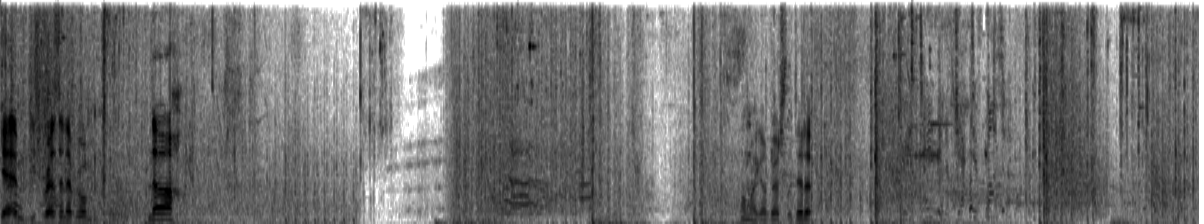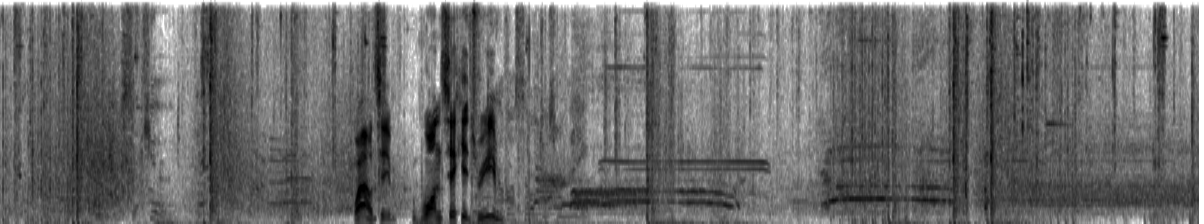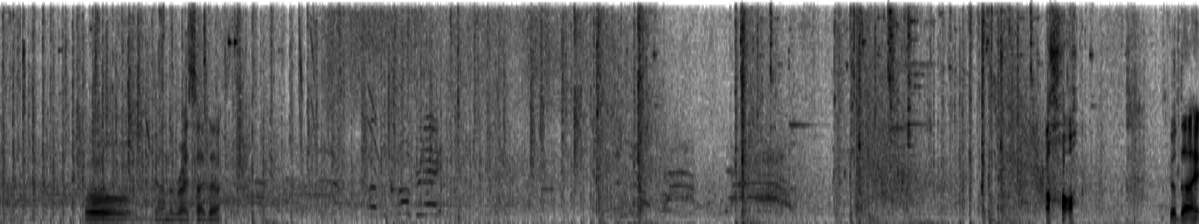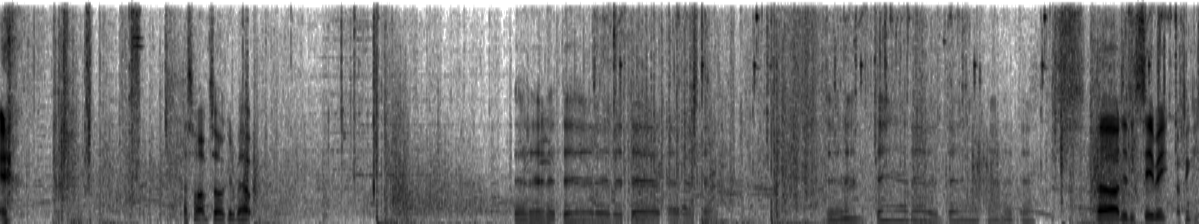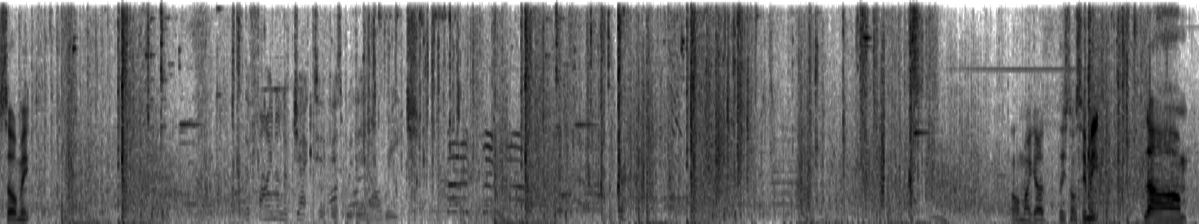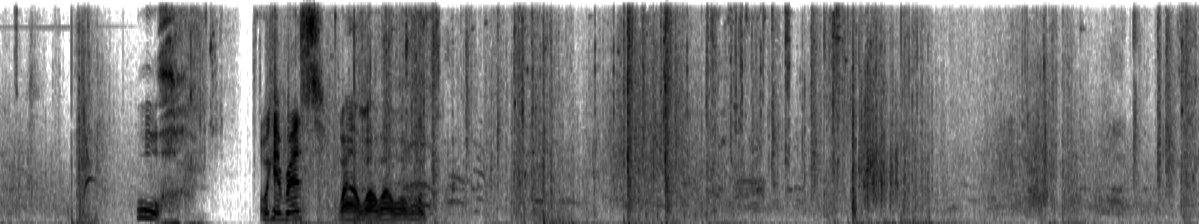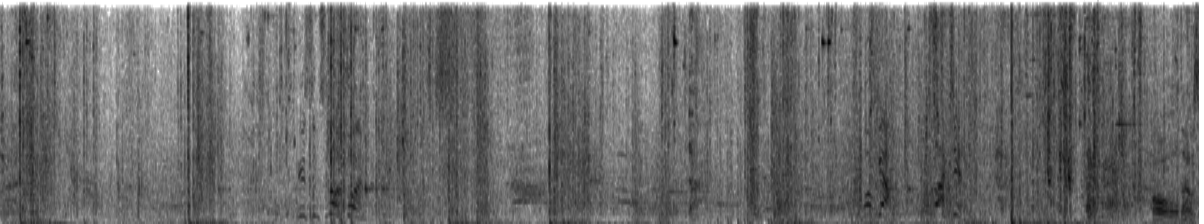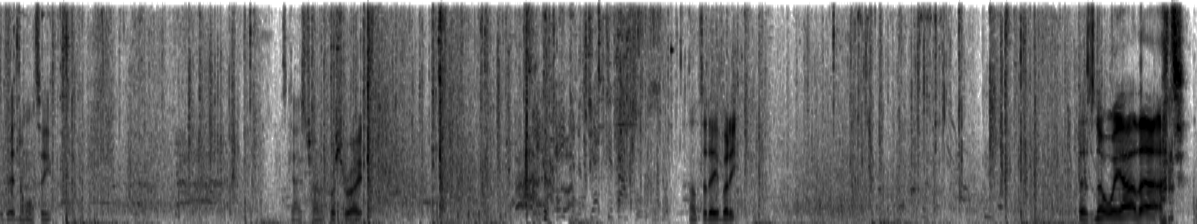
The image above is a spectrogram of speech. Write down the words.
Get him. He's resin everyone. No. Oh my god, we actually did it. Wow, team. One ticket dream. of our soldiers remain. Whoa. Guy on the right side there. Oh. Got that. That's what I'm talking about. Oh, did he see me? I think he saw me. Within our reach. Oh my god, please don't see me. No. Oh. Oh, we get res? Wow, wow, wow, whoa, whoa. Here's some smoke for him! Smoke out! Watch it! Was a bit naughty. This guy's trying to push right. Not today, buddy. There's no way out of that.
